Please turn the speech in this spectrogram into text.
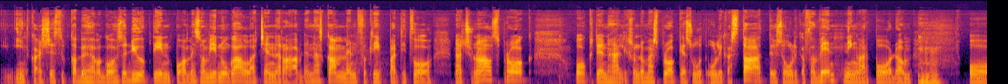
inte kanske ska behöva gå så djupt in på men som vi nog alla känner av. Den här skammen förknippad till två nationalspråk och den här, liksom, de här språkens olika status och olika förväntningar på dem. Och,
